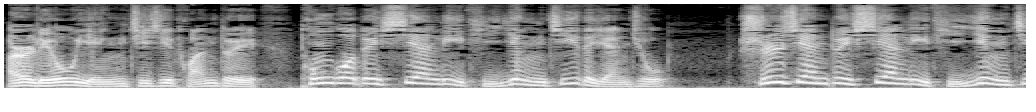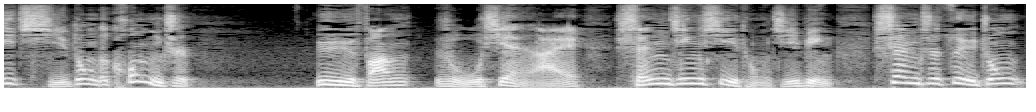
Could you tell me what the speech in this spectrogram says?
而刘颖及其团队通过对线粒体应激的研究。实现对线粒体应激启动的控制，预防乳腺癌、神经系统疾病，甚至最终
